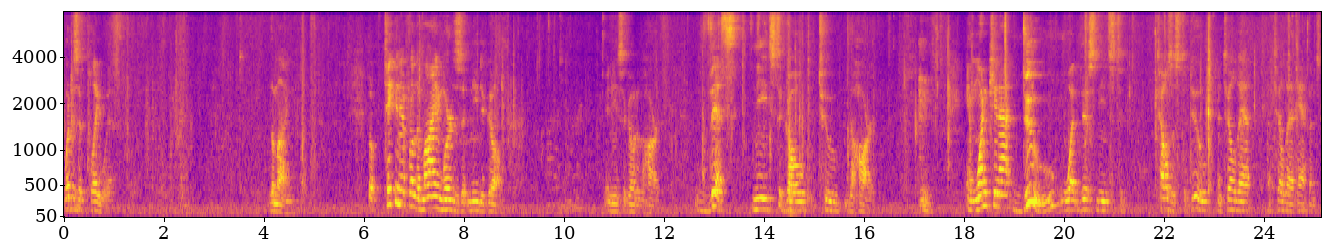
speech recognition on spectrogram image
What does it play with? The mind. But taking it from the mind, where does it need to go? It needs to go to the heart. This needs to go to the heart. And one cannot do what this needs to, tells us to do until that, until that happens.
